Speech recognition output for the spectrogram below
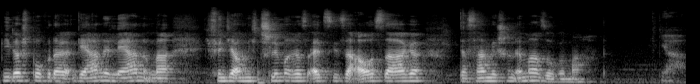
Widerspruch oder gerne lernen. Und mal, ich finde ja auch nichts Schlimmeres als diese Aussage, das haben wir schon immer so gemacht. Ja.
